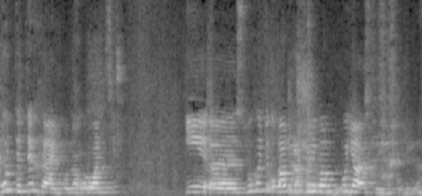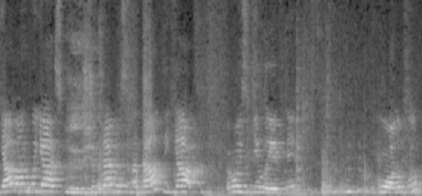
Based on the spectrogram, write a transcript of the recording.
Будьте тихенько на уроці. І е, слухайте уважно, що я вам пояснюю. Я вам пояснюю, що треба згадати, як розділити голову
